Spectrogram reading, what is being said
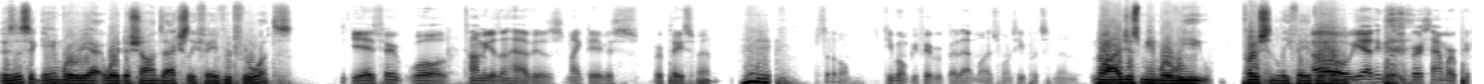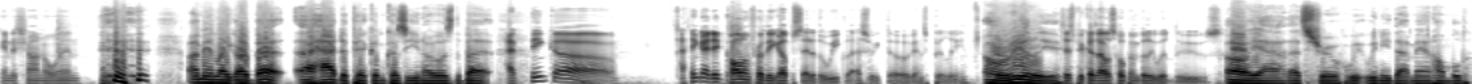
Is this a game where we a- where Deshaun's actually favored for once? Yeah, it's very well. Tommy doesn't have his Mike Davis replacement, so he won't be favored by that much once he puts him in. No, I just mean where we personally favor him. Oh him. yeah, I think this is the first time we're picking Deshaun to win. I mean, like our bet, I had to pick him because you know it was the bet. I think uh, I think I did call him for the upset of the week last week though against Billy, Oh, really? just because I was hoping Billy would lose. Oh, yeah, that's true. We we need that man humbled.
